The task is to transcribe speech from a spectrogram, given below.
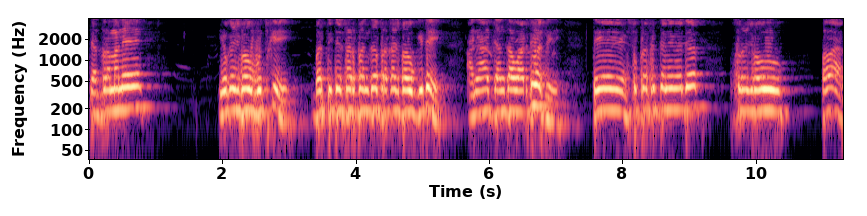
त्याचप्रमाणे योगेशभाऊ बुचके बस्तीचे सरपंच प्रकाशभाऊ गिदे आणि आज ज्यांचा वाढदिवस आहे ते सुप्रसिद्ध निवेदक सूरजभाऊ पवार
